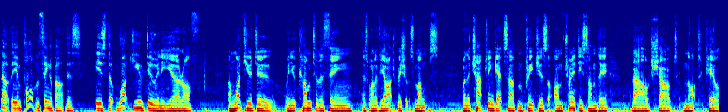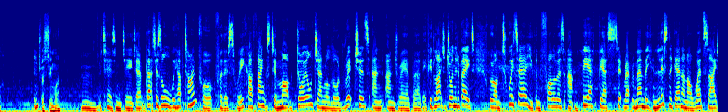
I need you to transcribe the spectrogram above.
Now, the important thing about this is that what you do in a year off? And what you do when you come to the thing as one of the Archbishop's monks, when the chaplain gets up and preaches on Trinity Sunday, thou shalt not kill? Interesting one. Mm, it is indeed. Um, that is all we have time for for this week. Our thanks to Mark Doyle, General Lord Richards, and Andrea Berger. If you'd like to join the debate, we're on Twitter. You can follow us at BFBS SitRep. Remember, you can listen again on our website,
